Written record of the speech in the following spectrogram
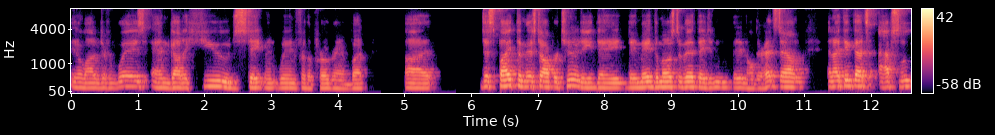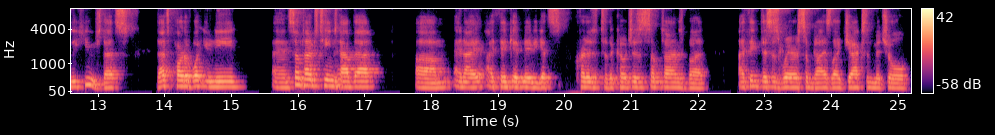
in a lot of different ways, and got a huge statement win for the program. But uh, despite the missed opportunity, they they made the most of it. They didn't they didn't hold their heads down, and I think that's absolutely huge. That's that's part of what you need, and sometimes teams have that, um, and I I think it maybe gets credited to the coaches sometimes, but I think this is where some guys like Jackson Mitchell,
